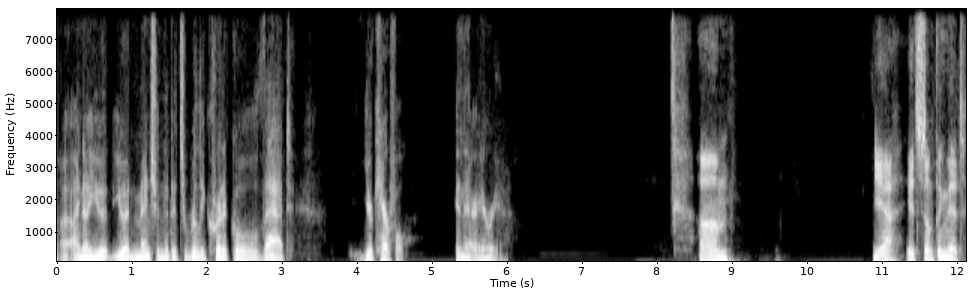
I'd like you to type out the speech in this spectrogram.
I know you had, you had mentioned that it's really critical that you're careful in that area. Um, yeah, it's something that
